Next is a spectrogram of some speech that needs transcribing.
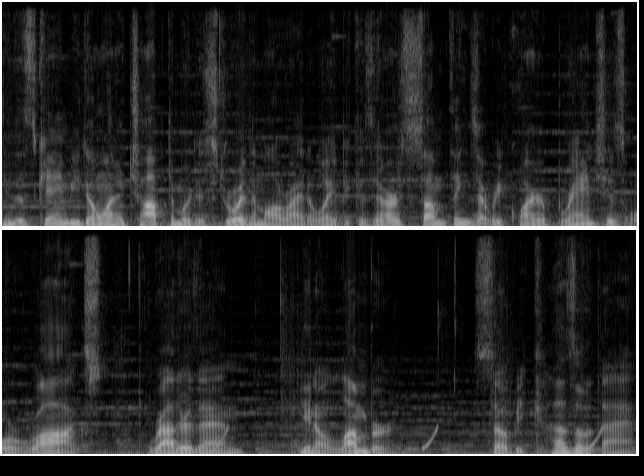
in this game you don't want to chop them or destroy them all right away because there are some things that require branches or rocks rather than, you know, lumber. So because of that,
